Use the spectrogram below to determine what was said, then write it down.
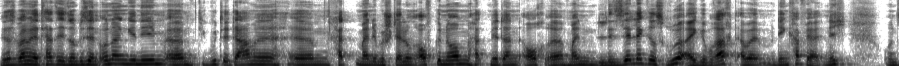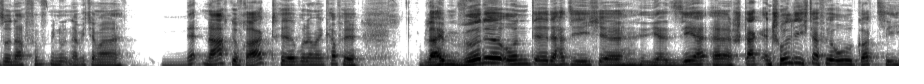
das war mir tatsächlich so ein bisschen unangenehm. Ähm, die gute Dame ähm, hat meine Bestellung aufgenommen, hat mir dann auch äh, mein sehr leckeres Rührei gebracht, aber den Kaffee halt nicht. Und so nach fünf Minuten habe ich da mal nett nachgefragt, äh, wo da mein Kaffee bleiben würde. Und äh, da hat sie sich äh, ja sehr äh, stark entschuldigt dafür. Oh Gott, sie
